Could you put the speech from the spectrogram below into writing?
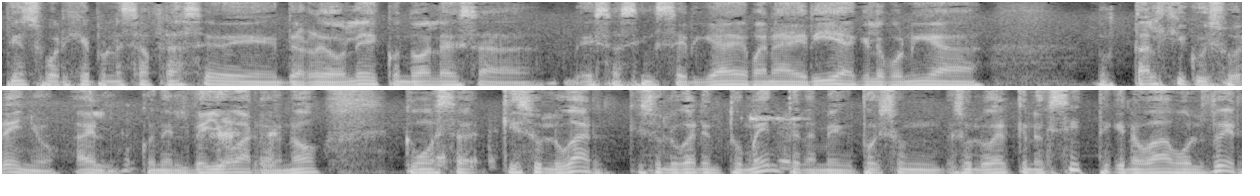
pienso, por ejemplo, en esa frase de, de Redolés cuando habla de esa, de esa sinceridad de panadería que lo ponía nostálgico y sureño a él, con el bello barrio, ¿no? Como esa, que es un lugar, que es un lugar en tu mente también, pues es un, es un lugar que no existe, que no va a volver.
